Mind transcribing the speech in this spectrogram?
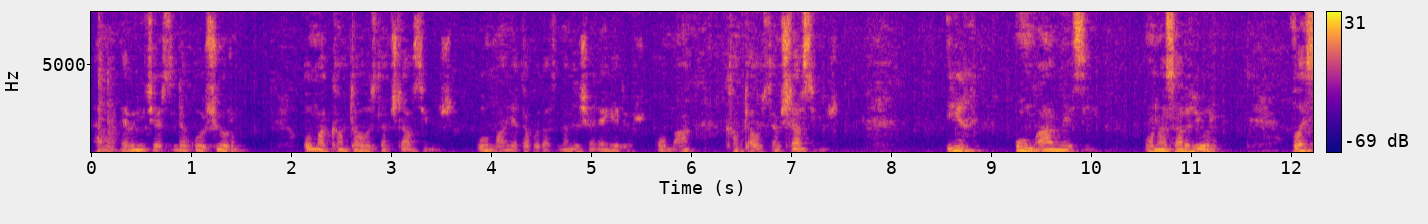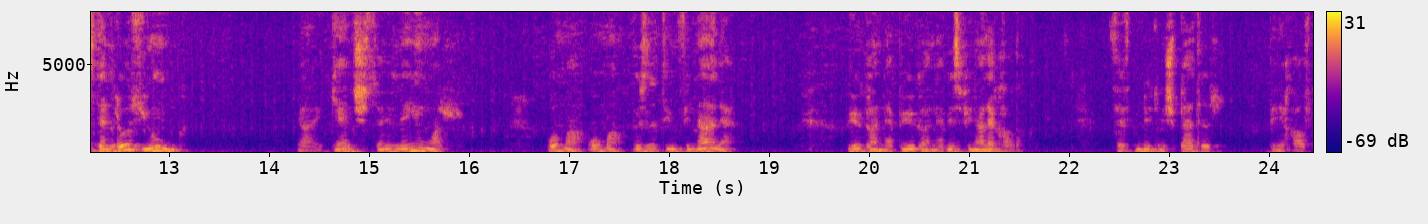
Hemen evin içerisinde koşuyorum. Oma kommt aus dem Schlafzimmer. Oma yatak odasından dışarıya geliyor. Oma kommt aus dem Schlafzimmer. Ich umarme sie. Ona sarılıyorum. Was denn los Jung? Yani genç senin neyin var? Oma, Oma, wir sind im Finale. Büyük anne, büyük anne, biz finale kaldık. Fünf Minuten später bin ich auf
